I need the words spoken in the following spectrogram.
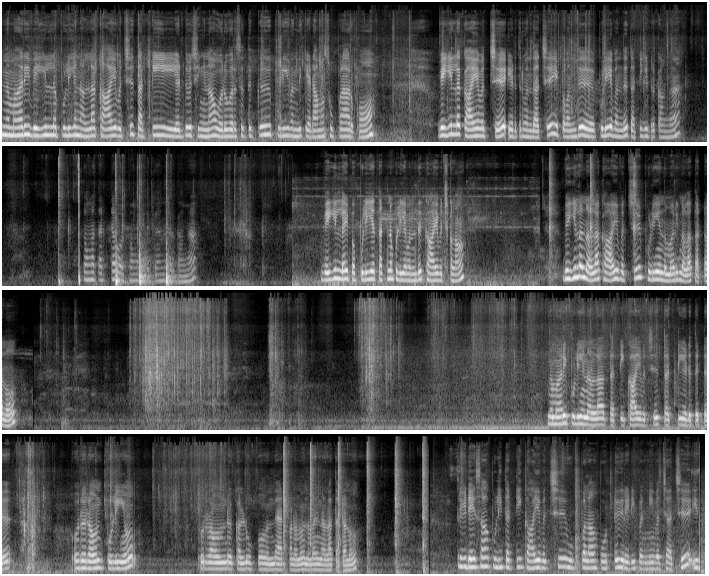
இந்த மாதிரி வெயிலில் புளியை நல்லா காய வச்சு தட்டி எடுத்து வச்சிங்கன்னா ஒரு வருஷத்துக்கு புளி வந்து கெடாமல் சூப்பராக இருக்கும். வெயிலில் காய வச்சு எடுத்துகிட்டு வந்தாச்சு. இப்போ வந்து புளியை வந்து தட்டிக்கிட்டு இருக்காங்க. ஒருத்தவங்க தட்ட ஒருத்தவங்க எடுக்கன்னு இருக்காங்க. வெயிலில் இப்போ புளியை தட்டின புளியை வந்து காய வச்சுக்கலாம். வெயிலில் நல்லா காய வச்சு புளியை இந்த மாதிரி நல்லா தட்டணும். இந்த மாதிரி புளியை நல்லா தட்டி காய வச்சு தட்டி எடுத்துட்டு ஒரு ரவுண்ட் புளியும் ஒரு ரவுண்டு கல் உப்பும் வந்து ஆட் பண்ணணும். இந்த மாதிரி நல்லா தட்டணும். த்ரீ டேஸாக புளி தட்டி காய வச்சு உப்பெல்லாம் போட்டு ரெடி பண்ணி வச்சாச்சு. இது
